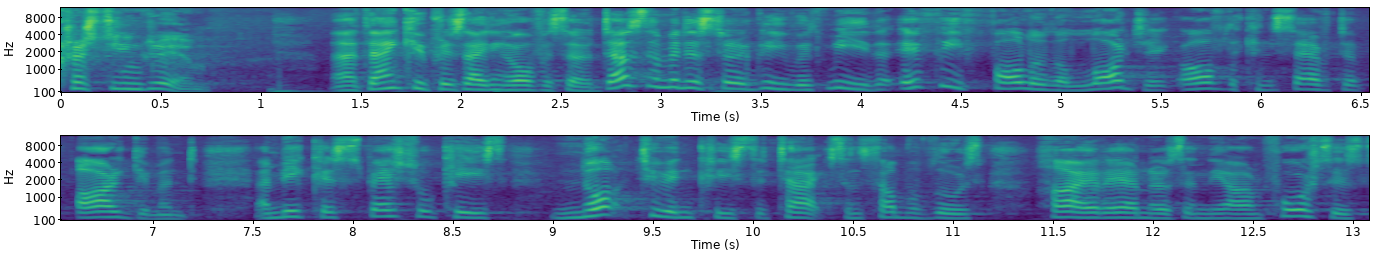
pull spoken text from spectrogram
Christine Graham. Uh, thank you, Presiding Officer. Does the Minister agree with me that if we follow the logic of the Conservative argument and make a special case not to increase the tax on some of those higher earners in the armed forces,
